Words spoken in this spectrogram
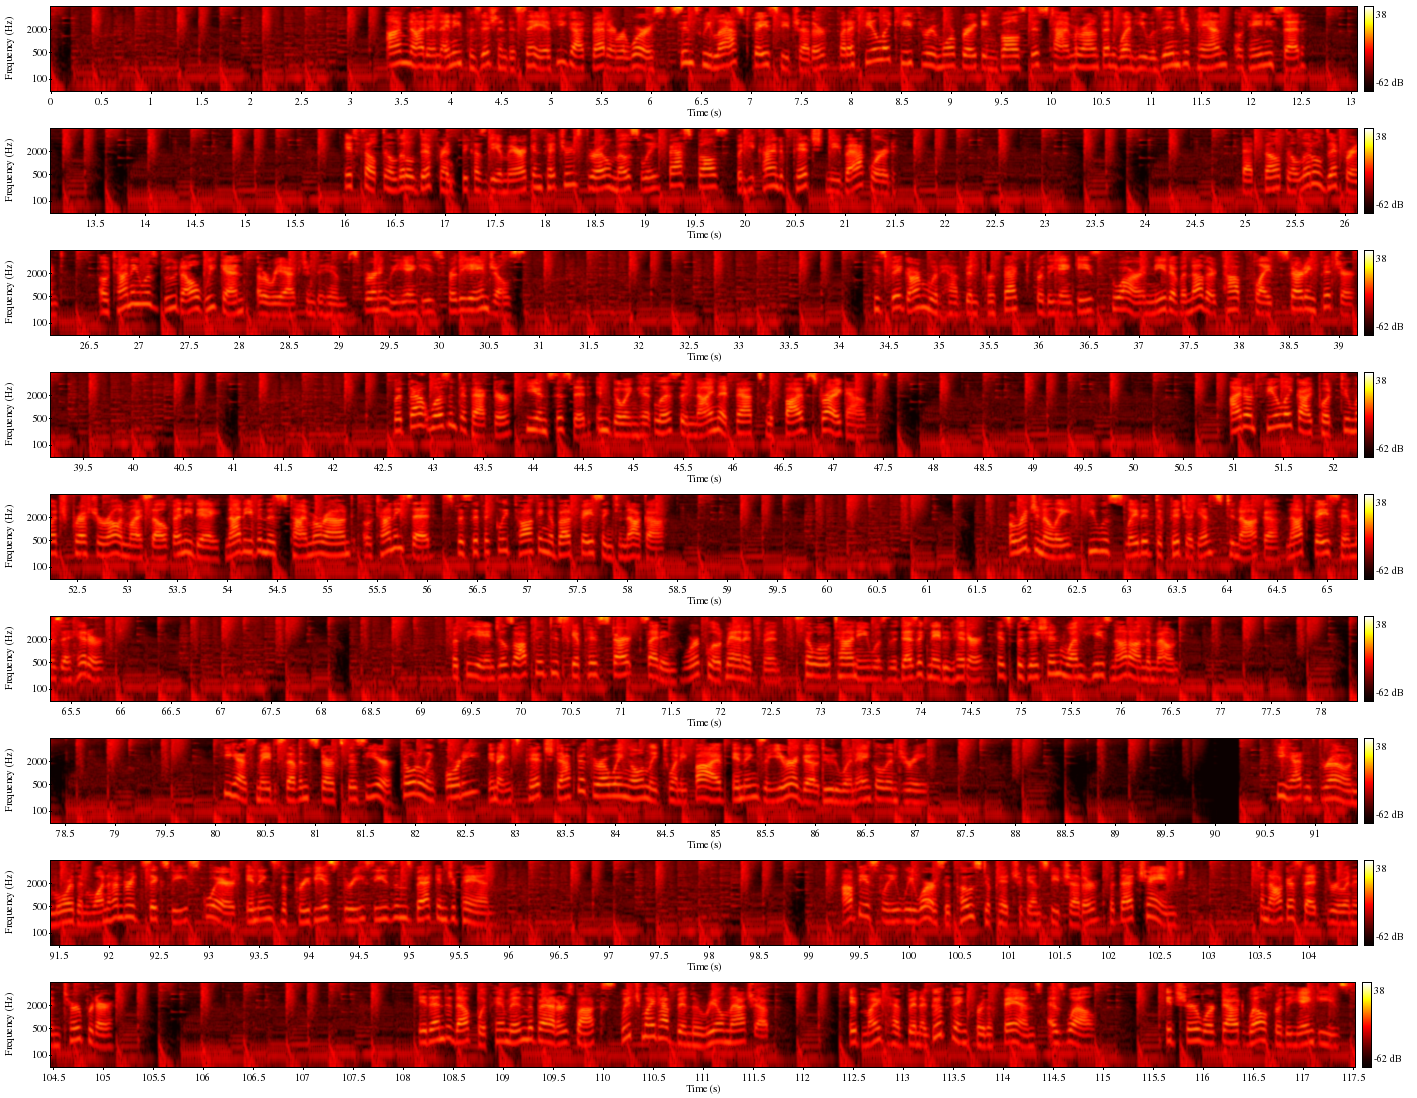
I'm not in any position to say if he got better or worse, since we last faced each other, but I feel like he threw more breaking balls this time around than when he was in Japan, Ohtani said. It felt a little different because the American pitchers throw mostly fastballs, but he kind of pitched me backward. That felt a little different. Ohtani was booed all weekend, a reaction to him spurning the Yankees for the Angels. His big arm would have been perfect for the Yankees, who are in need of another top-flight starting pitcher. But that wasn't a factor, he insisted, in going hitless in nine at-bats with five strikeouts. I don't feel like I put too much pressure on myself any day, not even this time around, Ohtani said, specifically talking about facing Tanaka. Originally, he was slated to pitch against Tanaka, not face him as a hitter. But the Angels opted to skip his start, citing workload management, so Ohtani was the designated hitter, his position when he's not on the mound. He has made seven starts this year, totaling 40 innings pitched after throwing only 25 innings a year ago due to an ankle injury. He hadn't thrown more than 160 squared innings the previous three seasons back in Japan. Obviously we were supposed to pitch against each other, but that changed. Tanaka said through an interpreter. It ended up with him in the batter's box, which might have been the real matchup. It might have been a good thing for the fans, as well. It sure worked out well for the Yankees.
